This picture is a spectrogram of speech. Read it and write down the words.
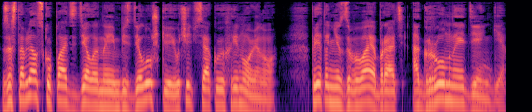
Заставлял скупать сделанные им безделушки и учить всякую хреновину, при этом не забывая брать огромные деньги.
